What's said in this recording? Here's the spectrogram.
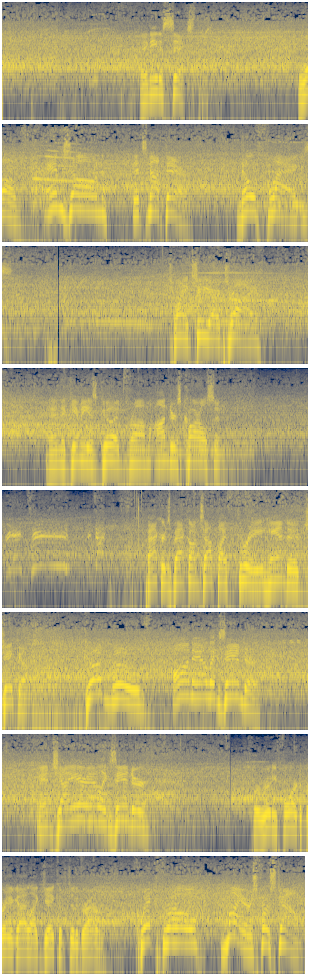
They need a sixth. Love. End zone. It's not there. No flags. 22 yard try. And the gimme is good from Anders Carlson. Packers back on top by three. Hand to Jacobs. Good move on Alexander. And Jaire Alexander for Rudy Ford to bring a guy like Jacobs to the ground. Quick throw. Meyers first down.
